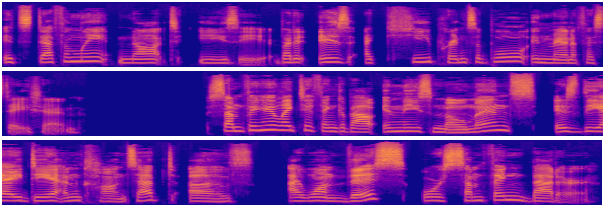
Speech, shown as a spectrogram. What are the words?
It's definitely not easy, but it is a key principle in manifestation. Something I like to think about in these moments is the idea and concept of I want this or something better.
